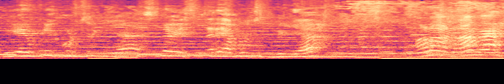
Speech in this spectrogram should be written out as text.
நீங்கள் எப்படி குடிச்சிருக்கீங்க சின்ன வயசு நிறையா குடிச்சிருப்பீங்க ஆனால் நாங்கள்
